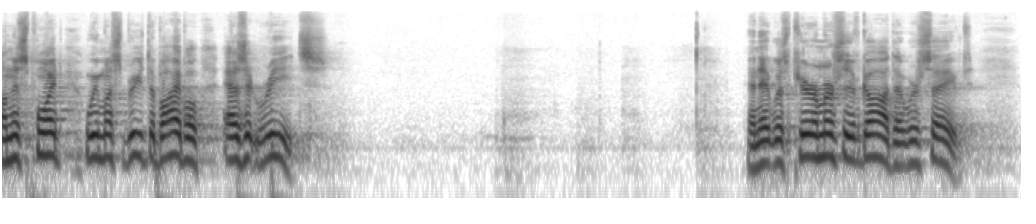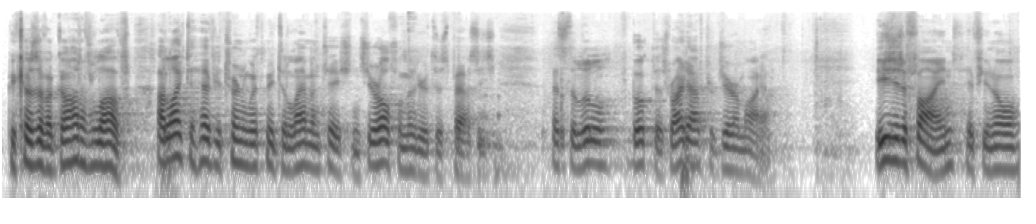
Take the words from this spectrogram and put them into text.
On this point, we must read the Bible as it reads. And it was pure mercy of God that we're saved because of a God of love. I'd like to have you turn with me to Lamentations. You're all familiar with this passage. That's the little book that's right after Jeremiah. Easy to find if you know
